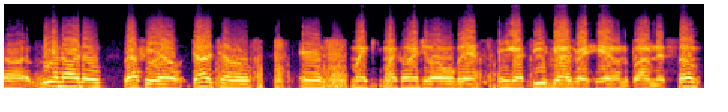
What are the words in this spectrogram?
uh, Leonardo, Raphael, Donatello, and Mike Michelangelo over there, and you got these guys right here on the bottom. There's some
